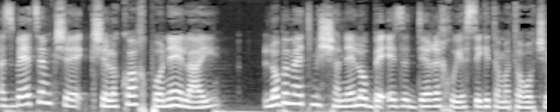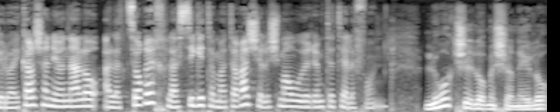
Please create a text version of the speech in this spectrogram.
אז בעצם כש, כשלקוח פונה אליי, לא באמת משנה לו באיזה דרך הוא ישיג את המטרות שלו. העיקר שאני עונה לו על הצורך להשיג את המטרה שלשמה הוא הרים את הטלפון. לא רק שלא משנה לו,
